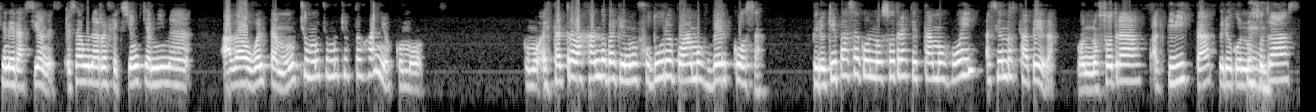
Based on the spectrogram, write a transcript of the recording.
generaciones. Esa es una reflexión que a mí me ha dado vuelta mucho, mucho, mucho estos años, como, como estar trabajando para que en un futuro podamos ver cosas. Pero ¿qué pasa con nosotras que estamos hoy haciendo esta pega? Con nosotras activistas, pero con mm. nosotras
